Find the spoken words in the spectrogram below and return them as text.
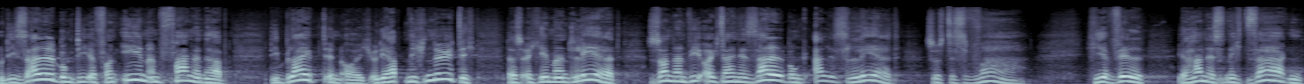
Und die Salbung, die ihr von ihm empfangen habt, die bleibt in euch. Und ihr habt nicht nötig, dass euch jemand lehrt, sondern wie euch seine Salbung alles lehrt, so ist es wahr. Hier will Johannes nicht sagen,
